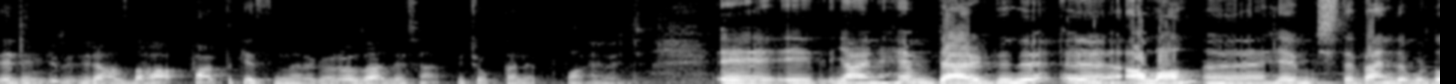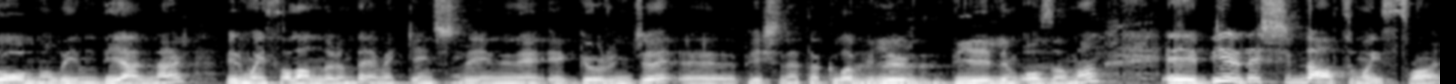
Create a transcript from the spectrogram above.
Dediğim gibi biraz daha farklı kesimlere göre özelleşen birçok talep var. Evet. Ee, yani hem derdini e, alan e, hem işte ben de burada olmalıyım diyenler 1 Mayıs alanlarında emek gençliğini e, görünce e, peşine takılabilir diyelim o zaman. E, bir de şimdi 6 Mayıs var.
